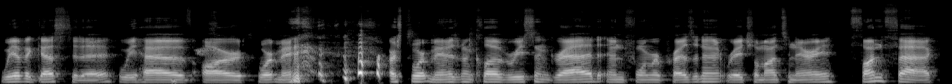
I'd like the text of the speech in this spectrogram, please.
We have a guest today. We have our sport man, our sport management club recent grad and former president Rachel Montanari. Fun fact:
